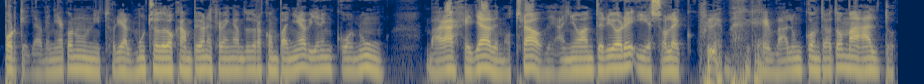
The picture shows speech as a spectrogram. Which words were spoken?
porque ya venía con un historial. Muchos de los campeones que vengan de otras compañías vienen con un bagaje ya demostrado de años anteriores y eso les vale un contrato más alto.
